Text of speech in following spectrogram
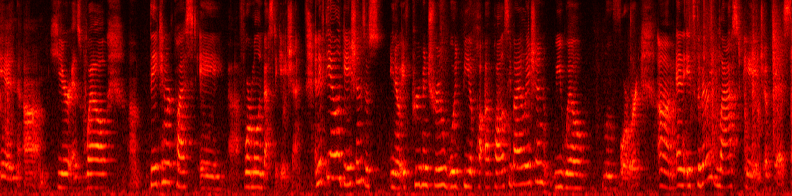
in um, here as well. Um, they can request a uh, formal investigation, and if the allegations is you know if proven true would be a, po- a policy violation, we will move forward. Um, and it's the very last page of this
